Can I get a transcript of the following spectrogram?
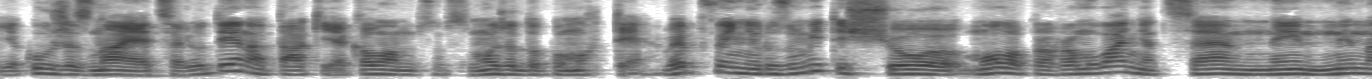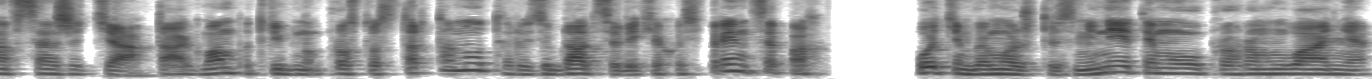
яку вже знає ця людина, так і яка вам зможе допомогти. Ви повинні розуміти, що мова програмування це не, не на все життя. Так, вам потрібно просто стартанути, розібратися в якихось принципах. Потім ви можете змінити мову програмування,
